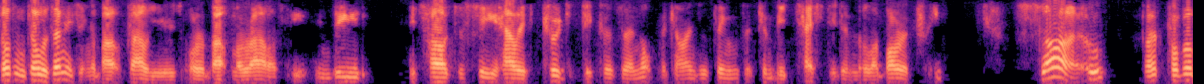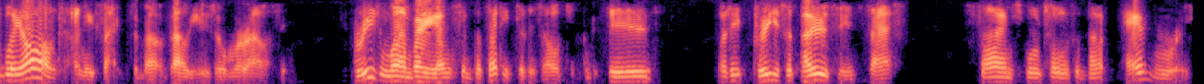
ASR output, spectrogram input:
doesn't tell us anything about values or about morality. Indeed, it's hard to see how it could because they're not the kinds of things that can be tested in the laboratory. So, there probably aren't any facts about values or morality. The reason why I'm very unsympathetic to this argument is that it presupposes that science will tell us about everything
